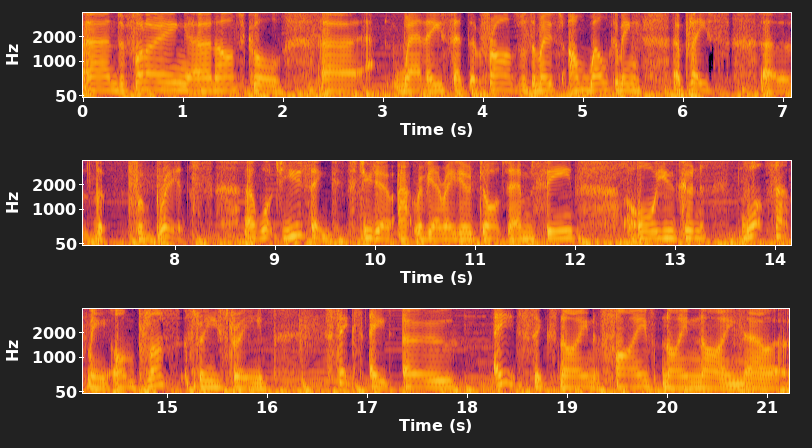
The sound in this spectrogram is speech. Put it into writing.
And following an article uh, where they said that France was the most unwelcoming uh, place uh, that, for Brits. Uh, what do you think? Studio at rivieradio.mc or you can WhatsApp me on plus three three six eight zero. 869 599. Now, uh,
